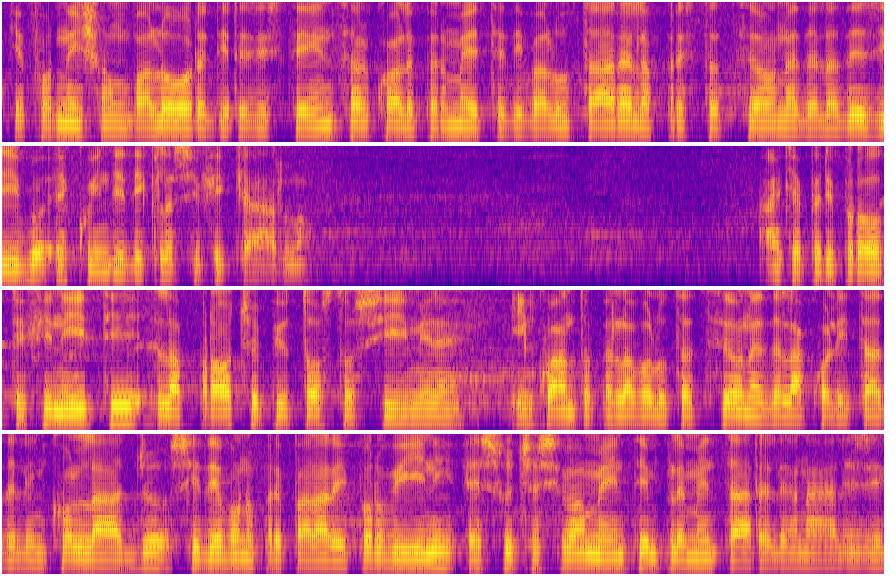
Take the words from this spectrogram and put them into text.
che fornisce un valore di resistenza al quale permette di valutare la prestazione dell'adesivo e quindi di classificarlo. Anche per i prodotti finiti l'approccio è piuttosto simile, in quanto per la valutazione della qualità dell'incollaggio si devono preparare i provini e successivamente implementare le analisi.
